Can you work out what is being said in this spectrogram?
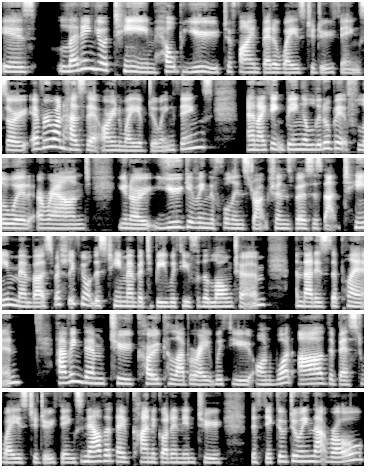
is letting your team help you to find better ways to do things. So everyone has their own way of doing things. And I think being a little bit fluid around, you know, you giving the full instructions versus that team member, especially if you want this team member to be with you for the long term, and that is the plan, having them to co collaborate with you on what are the best ways to do things now that they've kind of gotten into the thick of doing that role.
